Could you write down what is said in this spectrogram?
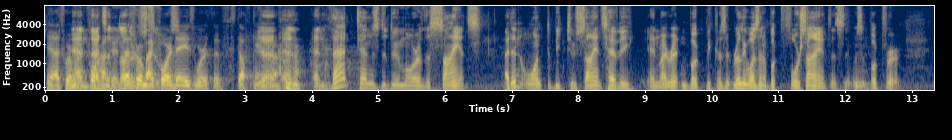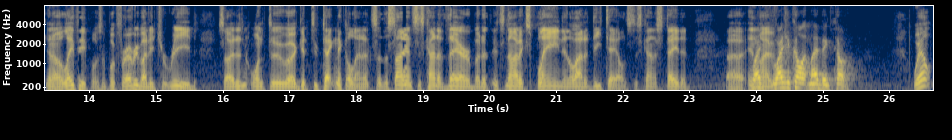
Yeah, that's where my 400, that's, that's, where my four days worth of stuff came yeah, from. and, and that tends to do more of the science. I didn't want to be too science heavy in my written book because it really wasn't a book for scientists. It was a hmm. book for, you know, lay people. It was a book for everybody to read. So I didn't want to uh, get too technical in it. So the science is kind of there, but it, it's not explained in a lot of detail. It's just kind of stated. Uh, why, my, why'd you call it My Big Toe? Well,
